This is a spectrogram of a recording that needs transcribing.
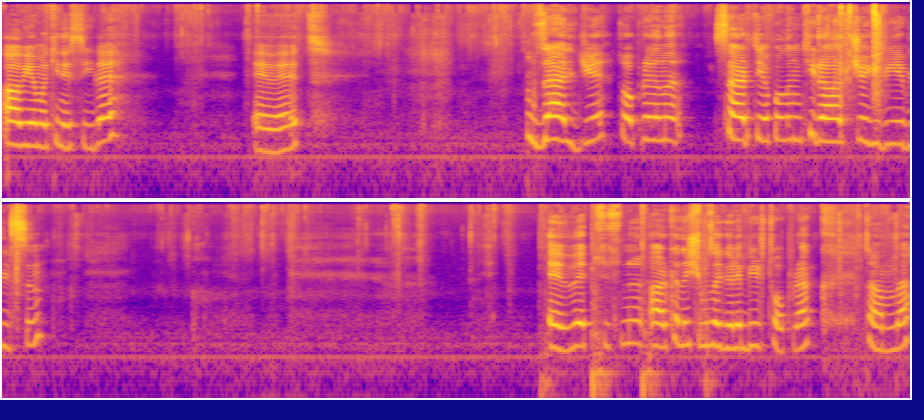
Havya makinesiyle. Evet. Güzelce toprağını sert yapalım ki rahatça yürüyebilsin. Evet Hüsnü arkadaşımıza göre bir toprak tam da.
